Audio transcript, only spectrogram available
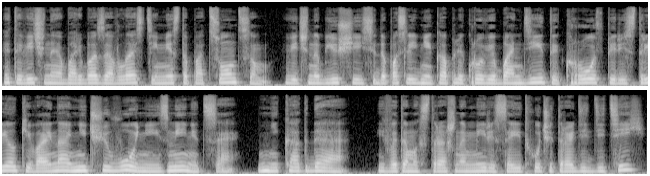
Это вечная борьба за власть и место под солнцем, вечно бьющиеся до последней капли крови бандиты, кровь, перестрелки, война, ничего не изменится. Никогда. И в этом их страшном мире Саид хочет родить детей?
